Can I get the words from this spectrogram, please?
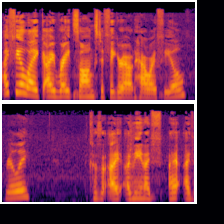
I feel like I write songs to figure out how I feel, really. Because I, I mean, I, I,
